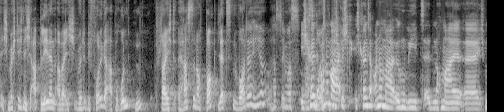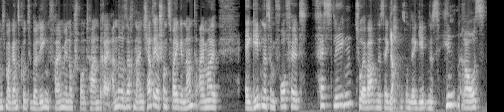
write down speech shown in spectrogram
ich möchte dich nicht ablehnen, aber ich würde die Folge abrunden. Vielleicht hast du noch Bock, letzten Worte hier? Hast du irgendwas? Ich könnte auch noch mal, ich, ich, könnte auch noch mal irgendwie noch mal, äh, ich muss mal ganz kurz überlegen, fallen mir noch spontan drei andere Sachen ein. Ich hatte ja schon zwei genannt. Einmal Ergebnis im Vorfeld festlegen, zu erwartendes Ergebnis ja. und Ergebnis hinten raus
